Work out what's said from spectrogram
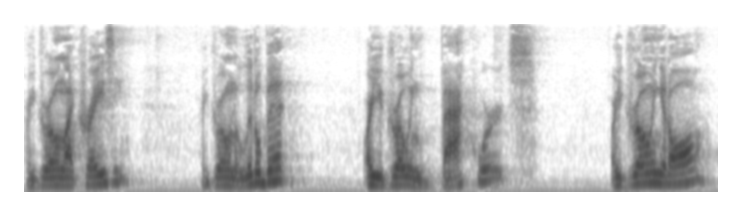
Are you growing like crazy? Are you growing a little bit? Are you growing backwards? Are you growing at all?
